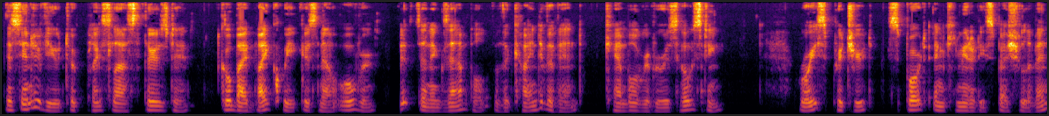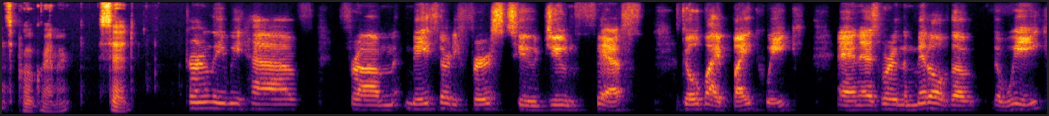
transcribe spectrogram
This interview took place last Thursday. Go By Bike Week is now over. It's an example of the kind of event Campbell River is hosting. Royce Pritchard, Sport and Community Special Events Programmer, said Currently, we have from May 31st to June 5th, Go By Bike Week. And as we're in the middle of the, the week,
